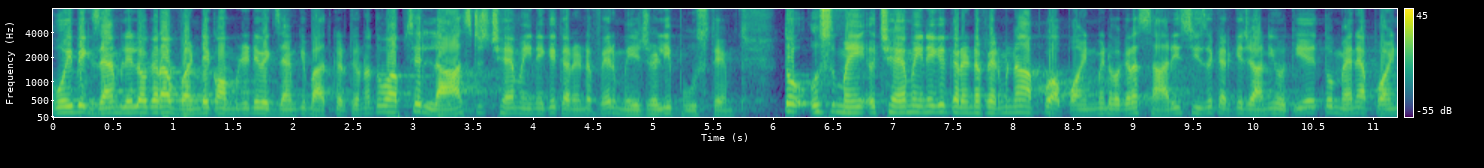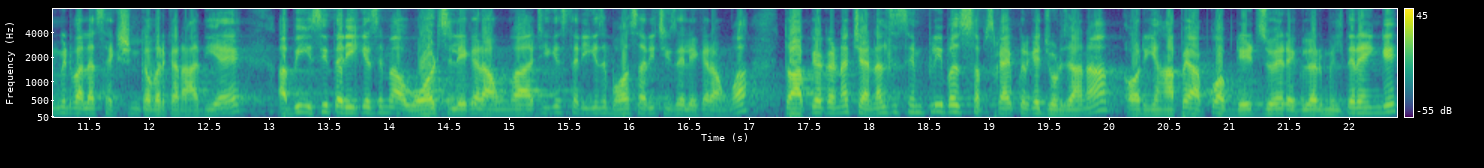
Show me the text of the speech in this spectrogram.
कोई भी एग्ज़ाम ले लो, अगर आप वन डे कॉम्पिटेटिव एग्ज़ाम की बात करते हो ना तो वो आपसे लास्ट छह महीने के करंट अफेयर मेजरली पूछते हैं। तो उस मही, छह महीने के करंट अफेयर में ना आपको अपॉइंटमेंट वगैरह सारी चीज़ें करके जानी होती है तो मैंने अपॉइंटमेंट वाला सेक्शन कवर करा दिया है। अभी इसी तरीके से मैं अवार्ड्स लेकर आऊँगा, ठीक है? इस तरीके से बहुत सारी चीज़ें लेकर आऊँगा। तो आप क्या करना चैनल से सिंपली बस सब्सक्राइब करके जुड़ जाना और यहाँ पे आपको अपडेट्स जो है रेगुलर मिलते रहेंगे।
